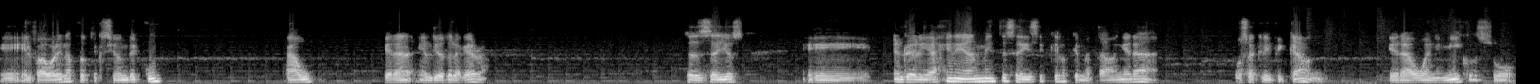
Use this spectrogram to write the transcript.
eh, el favor y la protección de Ku, Kau, que era el dios de la guerra. Entonces ellos, eh, en realidad generalmente se dice que lo que mataban era, o sacrificaban, era o enemigos o,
